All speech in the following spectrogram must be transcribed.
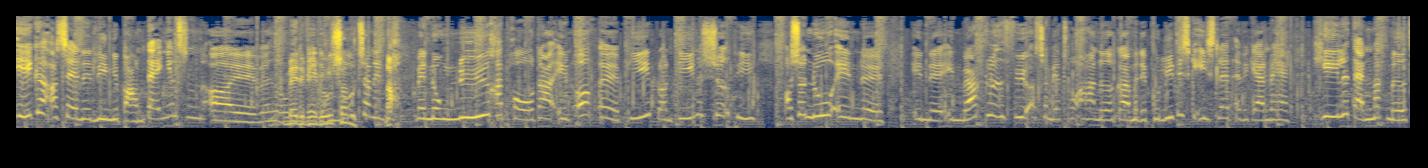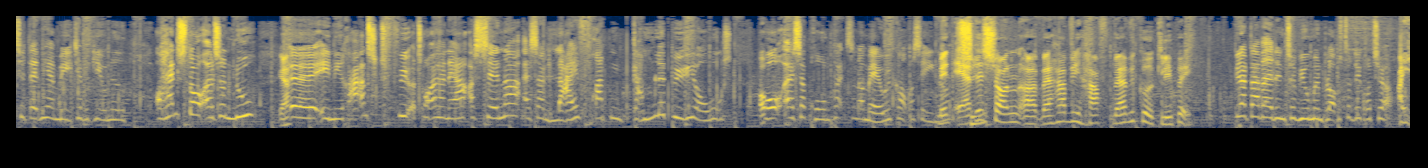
ikke at sende Line Baum Danielsen og øh, hvad hedder? Mette Utzon. ind, Nå. men nogle nye rapporter. En ung øh, pige, blondine, sød pige, og så nu en, øh, en, øh, en mørklød fyr, som jeg tror har noget at gøre med det politiske islet, at vi gerne vil have hele Danmark med til den her mediebegivenhed. Og han står altså nu, Ja. øh, en iransk fyr, tror jeg han er, og sender altså live fra den gamle by i Aarhus, hvor altså kronprinsen og Mary kommer senere. Men er det sådan, og hvad har vi haft? Hvad har vi gået glip af? Ja, der har været et interview med en blomsterdekoratør. Ej,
